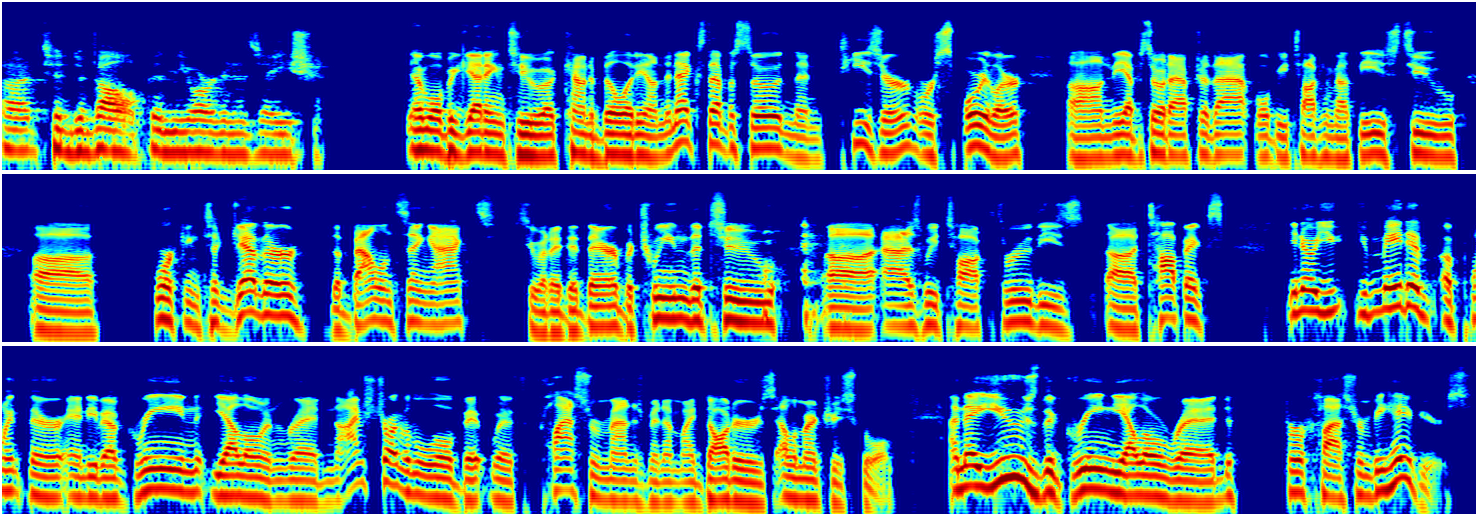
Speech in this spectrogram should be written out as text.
uh, to develop in the organization and we'll be getting to accountability on the next episode and then teaser or spoiler on the episode after that we'll be talking about these two uh, working together, the balancing act. See what I did there between the two uh, as we talk through these uh, topics. You know, you, you made a, a, point there, Andy, about green, yellow, and red. And I've struggled a little bit with classroom management at my daughter's elementary school. And they use the green, yellow, red for classroom behaviors,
